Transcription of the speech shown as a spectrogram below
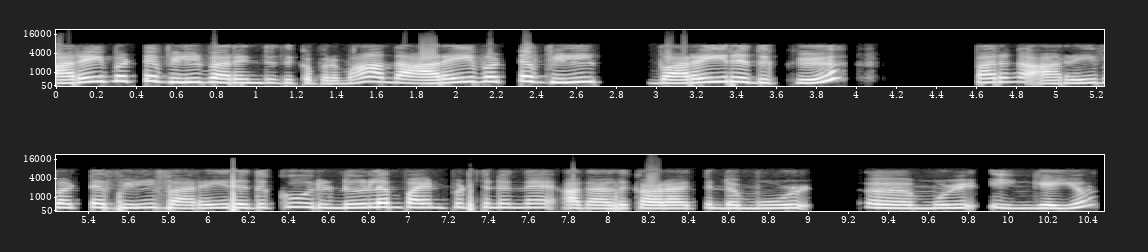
அரைவட்ட வில் வரைந்ததுக்கு அப்புறமா அந்த அரைவட்ட வில் வரைகிறதுக்கு பாருங்க அரைவட்ட வில் வரைகிறதுக்கு ஒரு நீளம் பயன்படுத்தினேன். அதாவது கவராயத்தின் முள் முள் இங்கேயும்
